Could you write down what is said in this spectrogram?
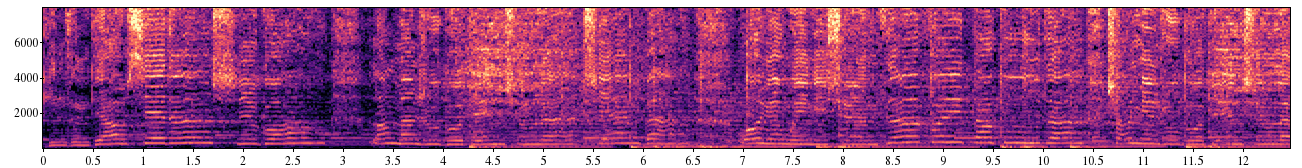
听从凋谢的时光。浪漫如果变成了牵绊，我愿为你选择回到孤单。缠绵如果变成了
